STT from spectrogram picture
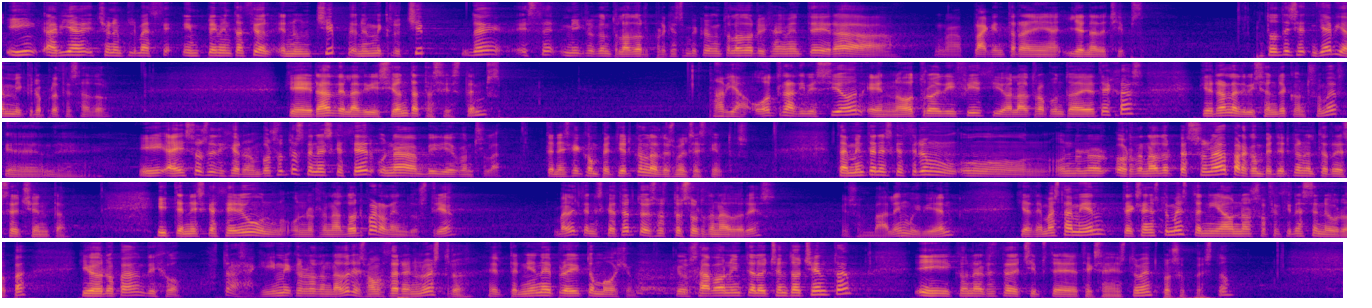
y había hecho una implementación en un chip, en un microchip de ese microcontrolador, porque ese microcontrolador originalmente era una placa entera llena de chips. Entonces ya había un microprocesador, que era de la división Data Systems. Había otra división en otro edificio a la otra punta de Texas, que era la división de Consumer. y a eso se dijeron, vosotros tenéis que hacer una videoconsola, tenéis que competir con la 2600. También tenéis que hacer un, ordenador personal para competir con el TRS-80. Y tenéis que hacer un, ordenador para la industria. ¿Vale? Tenéis que hacer todos esos tres ordenadores. Eso, vale, muy bien. Y además también Texas Instruments tenía unas oficinas en Europa. Y Europa dijo, ostras, aquí hay microordenadores, vamos a hacer el nuestro. Tenían el proyecto Motion, que usaba un Intel 8080 y con el resto de chips de Texas Instruments, por supuesto.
